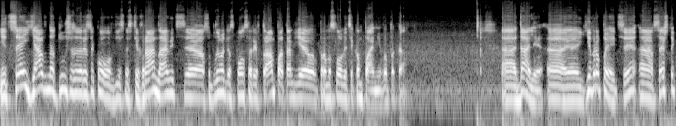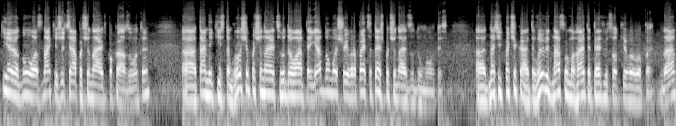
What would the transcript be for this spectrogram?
І це явно дуже ризикова в дійсності гра, навіть е, особливо для спонсорів Трампа. Там є промислові ці компанії ВПК. Е, Далі е, європейці все ж таки ну, ознаки життя починають показувати. Там якісь там гроші починають видавати. Я думаю, що європейці теж починають задумуватись. Значить, почекайте, ви від нас вимагаєте 5% ВВП. Да?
